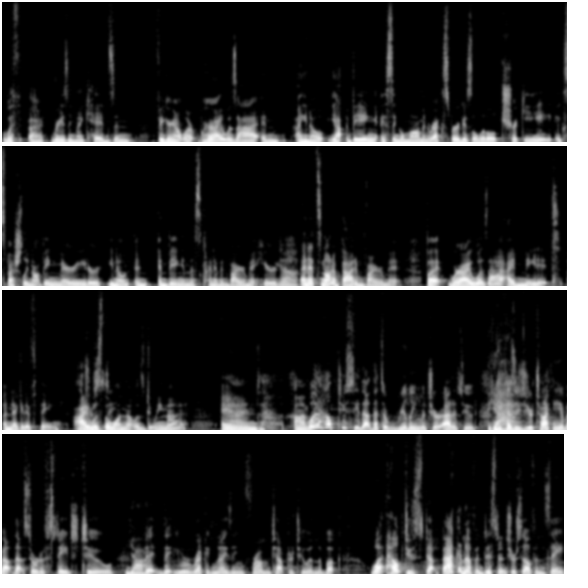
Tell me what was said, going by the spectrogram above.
with uh, raising my kids and figuring out where, where I was at. And, I, you know, yeah, being a single mom in Rexburg is a little tricky, especially not being married or, you know, and, and being in this kind of environment here. Yeah. And it's not a bad environment, but where I was at, I made it a negative thing. I was the one that was doing that. And um, what helped you see that? That's a really mature attitude. Yeah. Because as you're talking about that sort of stage two yeah. that, that you were recognizing from chapter two in the book, what helped you step back enough and distance yourself and say,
